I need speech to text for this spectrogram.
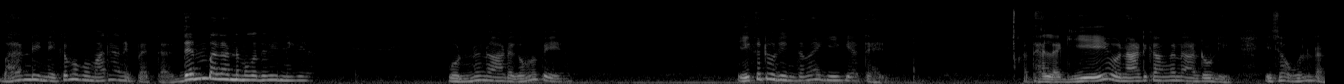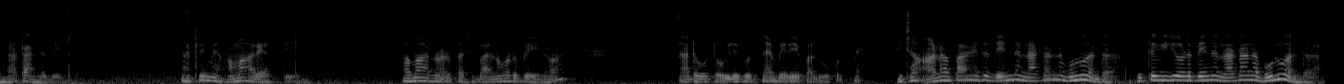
බලන්න ඉන්නේ එකම කුමාරය අනිත් පැත්තට. දැන් බලන්න මොකද වෙන්නේ කියලා. ඔන්න නාටකම පේන ඒකට උඩින් තමයි ගී කියත හැරි අතහැලා ගියේ ඔය නාටිකංගන අඬුඩි ඒස ඔයගොල්ලන්ට නටන්න දෙන්න. නටේ මේ හමාරයක් තියෙනවා. හමාර වුණාට පස්සේ බලනකොට පේනවා. නටක තොවිලකුත් නැහැ බෙරේ පළුවකුත් නැහැ. නිසා ආනාපානෙට දෙන්න නටන්න පුළුවන් තරම්. හිත විදියට දෙන්න නටන්න පුළුවන් තරම්.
